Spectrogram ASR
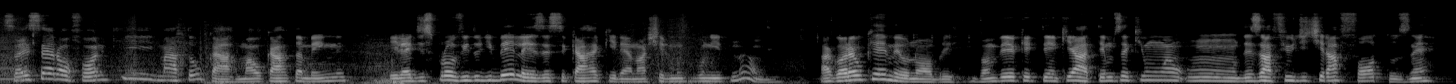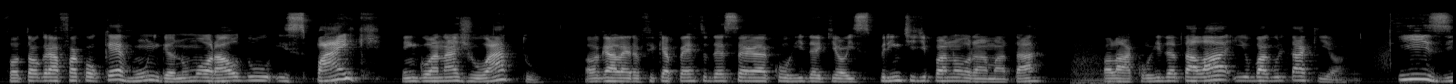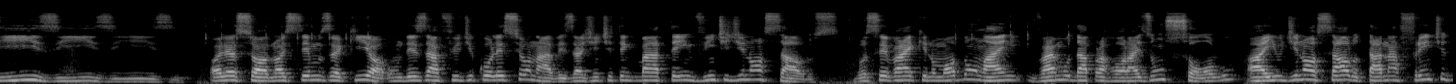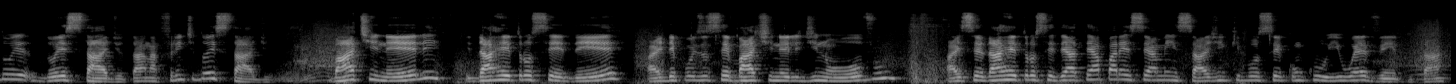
Só esse aerofólio que matou o carro. Mas o carro também, ele é desprovido de beleza, esse carro aqui, né? Eu não achei ele muito bonito, não. Agora é o que, meu nobre? Vamos ver o que, que tem aqui. Ah, temos aqui um, um desafio de tirar fotos, né? Fotografar qualquer rúniga no moral do Spike em Guanajuato. Ó, galera, fica perto dessa corrida aqui, ó. Sprint de panorama, tá? Olha lá, a corrida tá lá e o bagulho tá aqui, ó. Easy, easy, easy, easy. Olha só, nós temos aqui ó, um desafio de colecionáveis. A gente tem que bater em 20 dinossauros. Você vai aqui no modo online, vai mudar para Horizon Solo. Aí o dinossauro tá na frente do, do estádio, tá? Na frente do estádio. Bate nele e dá retroceder. Aí depois você bate nele de novo. Aí você dá retroceder até aparecer a mensagem que você concluiu o evento, tá?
